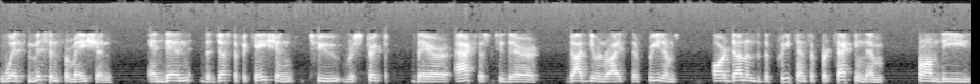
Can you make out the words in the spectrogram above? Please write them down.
with misinformation, and then the justification to restrict their access to their God-given rights, their freedoms, are done under the pretense of protecting them from these,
